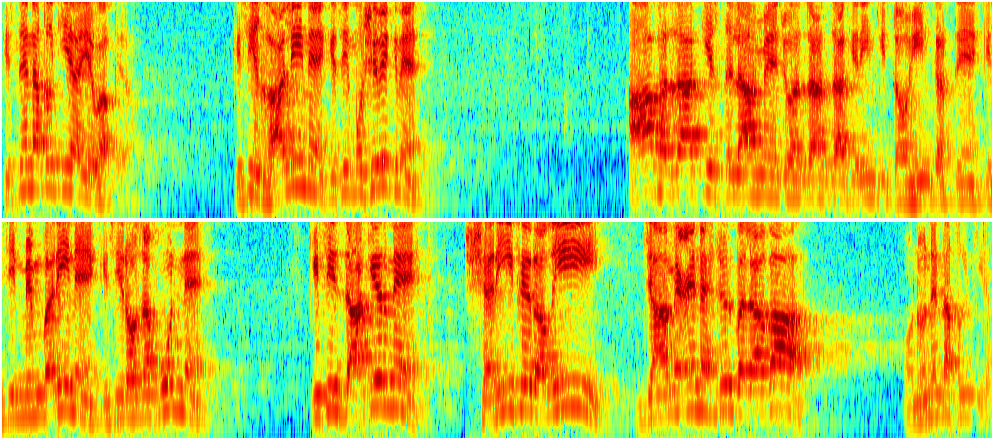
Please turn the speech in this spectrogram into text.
किसने नकल किया ये वाकया? किसी गाली ने? किसी मुशरक ने? आप हजरात की असलाह में जो हजरात जाकिरीन की तोहन करते हैं, किसी मिम्बरी ने, किसी रोज़ा खून ने, किसी जाकिर ने, शरीफ रवी जाम नहजुल बलागा, उन्होंने नकल किया।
